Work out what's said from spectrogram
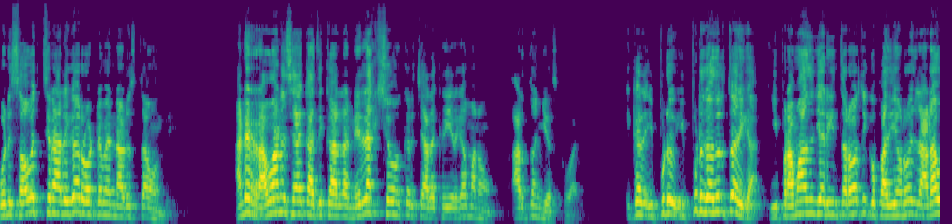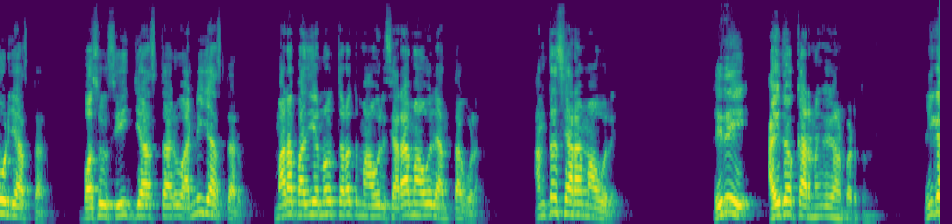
కొన్ని సంవత్సరాలుగా రోడ్ల మీద నడుస్తూ ఉంది. అంటే రవాణా శాఖ అధికారుల నిర్లక్ష్యం ఇక్కడ చాలా క్లియర్గా మనం అర్థం చేసుకోవాలి. ఇక్కడ ఇప్పుడు ఇప్పుడు కదులుతారు ఇక. ఈ ప్రమాదం జరిగిన తర్వాత ఇక పదిహేను రోజులు అడావుడు చేస్తారు. బస్సులు సీజ్ చేస్తారు అన్నీ చేస్తారు. మరో పదిహేను రోజుల తర్వాత మా ఊరి శరా మా ఊరి అంతా కూడా. అంతా శరా మా ఊరే ఇది ఐదో కారణంగా కనపడుతుంది. ఇక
